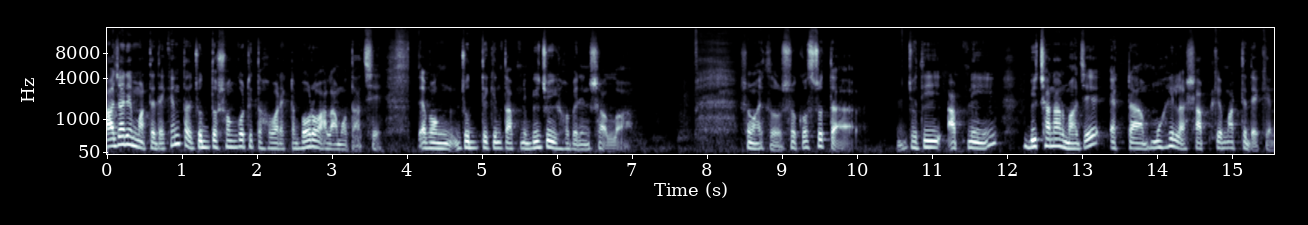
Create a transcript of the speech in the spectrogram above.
বাজারে মারতে দেখেন তাহলে যুদ্ধ সংগঠিত হওয়ার একটা বড় আলামত আছে এবং যুদ্ধে কিন্তু আপনি বিজয়ী হবেন ইনশাল্লাহ সময় তো শ্রোতা যদি আপনি বিছানার মাঝে একটা মহিলা সাপকে মারতে দেখেন,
